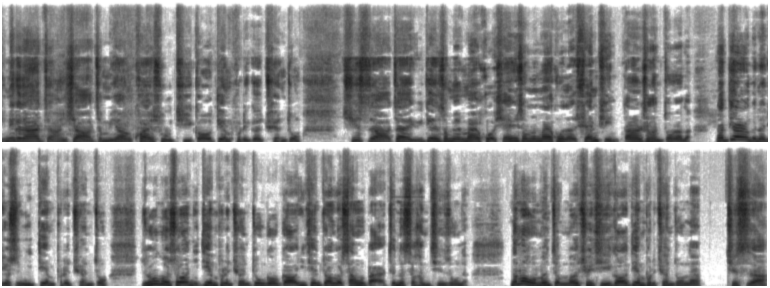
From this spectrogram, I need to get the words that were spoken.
今天跟大家讲一下怎么样快速提高店铺的一个权重。其实啊，在鱼店上面卖货，闲鱼上面卖货呢，选品当然是很重要的。那第二个呢，就是你店铺的权重。如果说你店铺的权重够高，一天赚个三五百，真的是很轻松的。那么我们怎么去提高店铺的权重呢？其实啊，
